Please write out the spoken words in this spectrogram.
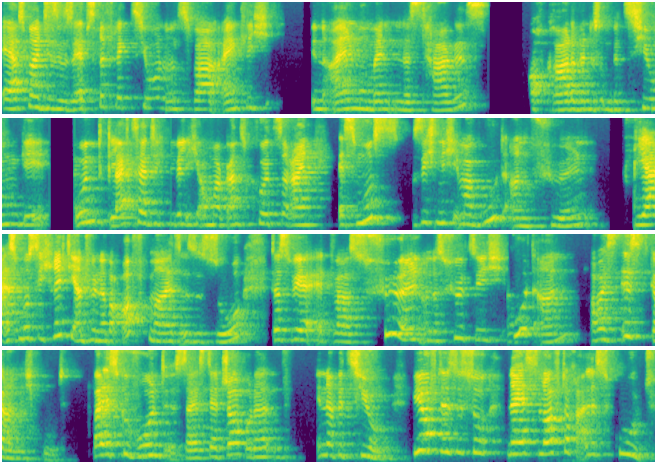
Erstmal diese Selbstreflexion und zwar eigentlich in allen Momenten des Tages, auch gerade wenn es um Beziehungen geht. Und gleichzeitig will ich auch mal ganz kurz rein, es muss sich nicht immer gut anfühlen. Ja, es muss sich richtig anfühlen, aber oftmals ist es so, dass wir etwas fühlen und es fühlt sich gut an, aber es ist gar nicht gut, weil es gewohnt ist, sei es der Job oder in der Beziehung. Wie oft ist es so, na, es läuft doch alles gut.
